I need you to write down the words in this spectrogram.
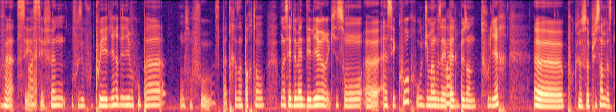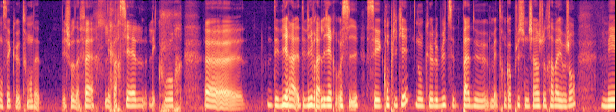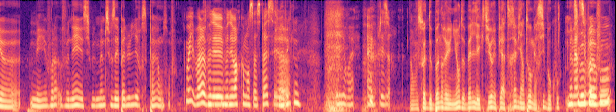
Voilà, c'est Ouais. c'est fun. Vous, vous pouvez lire des livres ou pas, on s'en fout, c'est pas très important. On essaie de mettre des livres qui sont euh, assez courts, ou du moins vous n'avez Ouais. pas besoin de tout lire, euh, pour que ce soit plus simple, parce qu'on sait que tout le monde a des choses à faire, les partiels, les cours, euh, des, lire à- des livres à lire aussi. C'est compliqué, donc euh, le but c'est pas de mettre encore plus une charge de travail aux gens. Mais, euh, mais voilà, venez, et si vous- même si vous n'avez pas lu le livre, c'est pas grave, on s'en fout. oui, voilà, Venez venez, voir comment ça se passe. Et, euh, avec nous. et ouais, avec plaisir. On vous souhaite de bonnes réunions, de belles lectures et puis à très bientôt. Merci beaucoup. Merci, Merci beaucoup, à beaucoup. vous.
